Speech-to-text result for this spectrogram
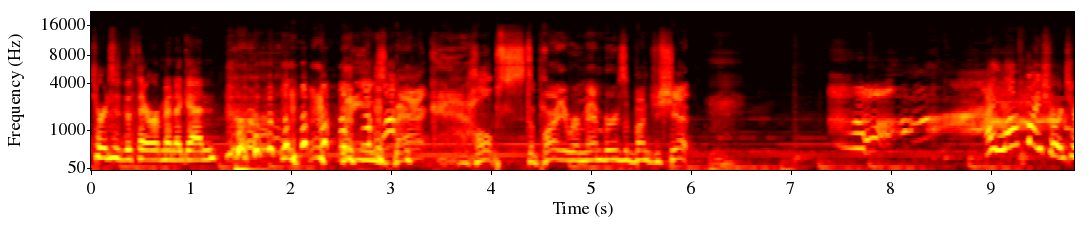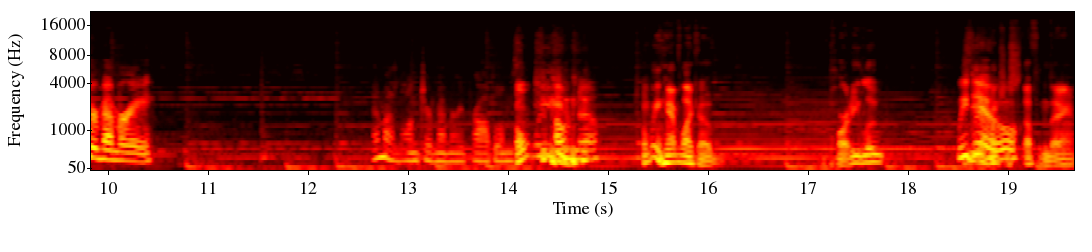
Turns into Theremin again. Leans back, hopes the party remembers a bunch of shit. I love my short-term memory. And my long-term memory problems. Don't we? Oh no. Don't we have like a party loot? We Isn't there A bunch do. of stuff in there.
